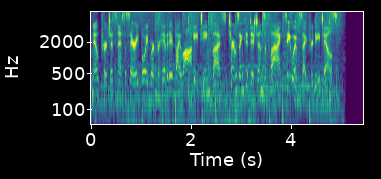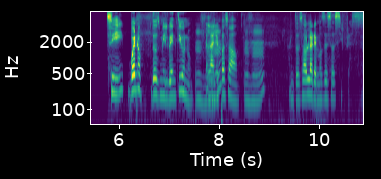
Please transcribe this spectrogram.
No purchase necessary. Void where prohibited by law. 18 plus. Terms and conditions apply. See website for details. Sí, bueno, 2021, el año pasado. ujú. Entonces hablaremos de esas cifras.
